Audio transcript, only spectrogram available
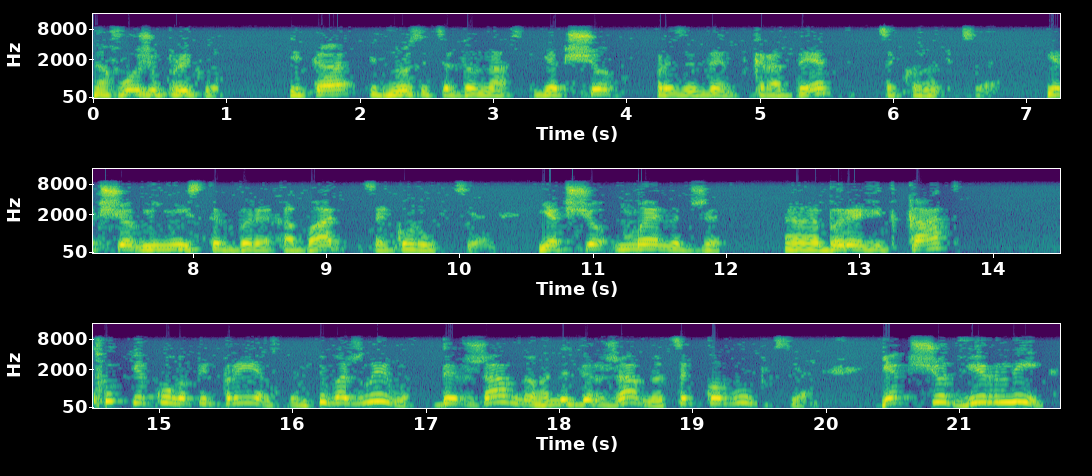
Наводжу приклад, яка відноситься до нас. Якщо президент краде, це корупція. Якщо міністр бере хабар, це корупція. Якщо менеджер е, бере відкат будь-якого підприємства, неважливо, державного, недержавного, це корупція. Якщо двірник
